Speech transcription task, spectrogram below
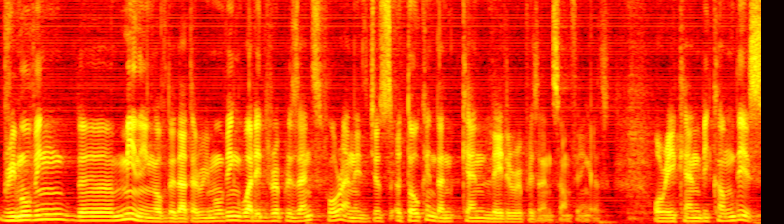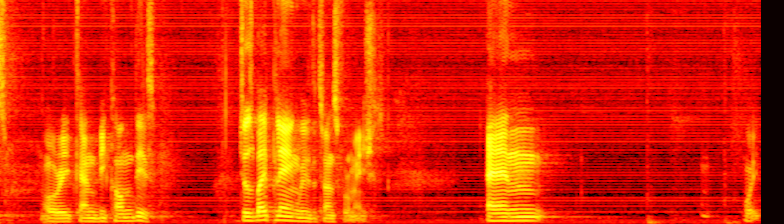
removing the meaning of the data, removing what it represents for, and it's just a token that can later represent something else. Or it can become this, or it can become this, just by playing with the transformations. And, wait,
